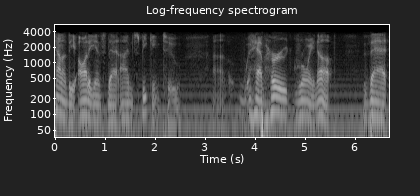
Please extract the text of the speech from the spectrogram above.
kind of the audience that I'm speaking to, uh, have heard growing up that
